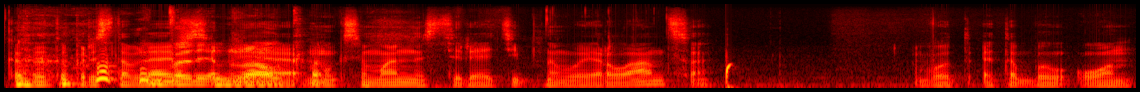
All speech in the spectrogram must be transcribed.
Когда ты представляешь себе максимально стереотипного ирландца, вот это был он.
